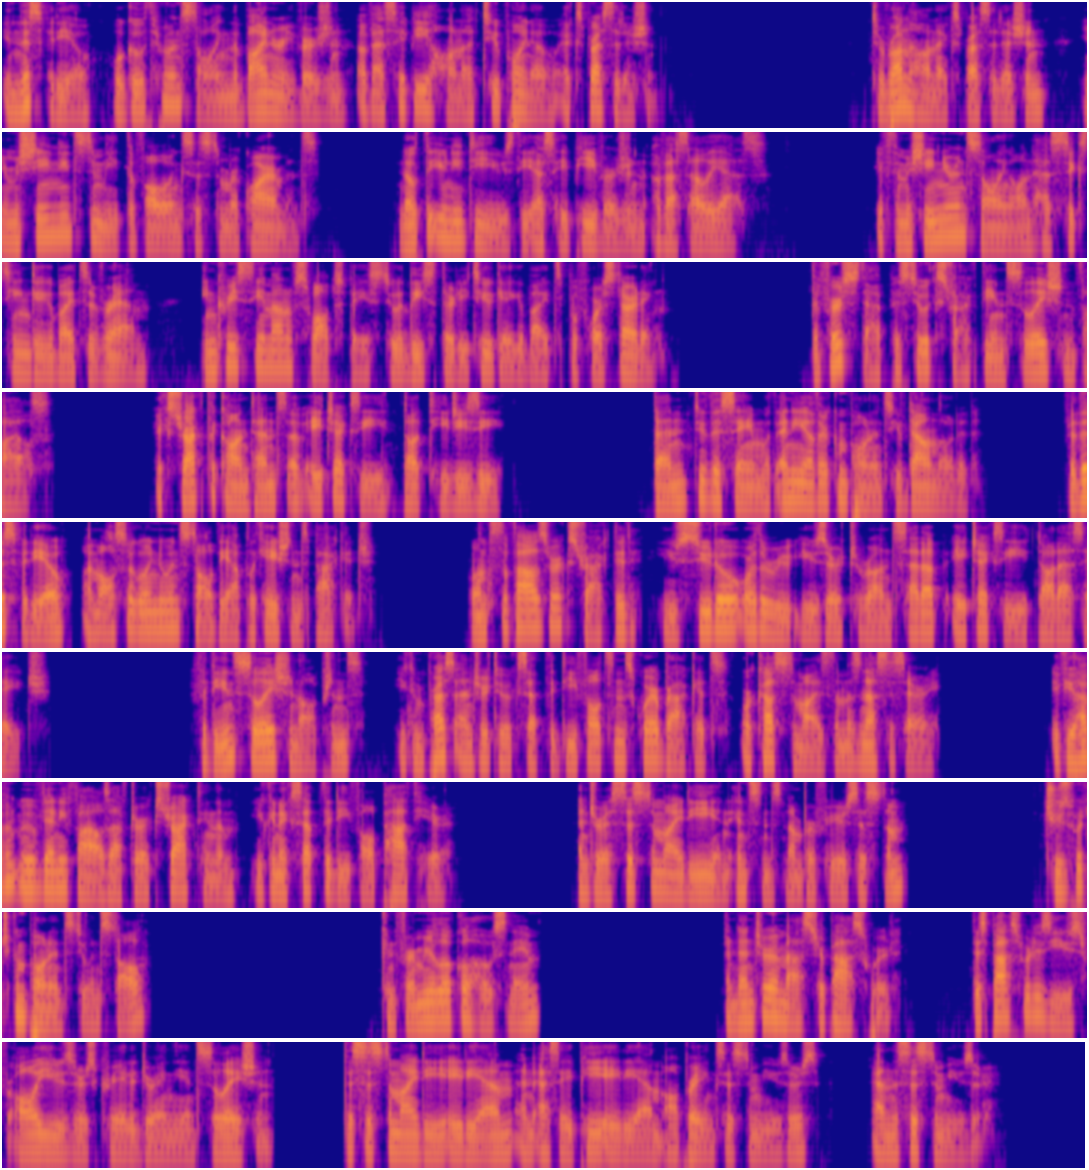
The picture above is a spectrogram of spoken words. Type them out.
In this video, we'll go through installing the binary version of SAP HANA 2.0 Express Edition. To run HANA Express Edition, your machine needs to meet the following system requirements. Note that you need to use the SAP version of SLES. If the machine you're installing on has 16 gigabytes of RAM, increase the amount of swap space to at least 32 gigabytes before starting. The first step is to extract the installation files. Extract the contents of hxe.tgz. Then do the same with any other components you've downloaded. For this video, I'm also going to install the applications package. Once the files are extracted, use sudo or the root user to run setup setup.hxe.sh. For the installation options, you can press enter to accept the defaults in square brackets or customize them as necessary. If you haven't moved any files after extracting them, you can accept the default path here. Enter a system ID and instance number for your system. Choose which components to install. Confirm your local host name. And enter a master password. This password is used for all users created during the installation. The System ID ADM and SAP ADM operating system users, and the system user.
